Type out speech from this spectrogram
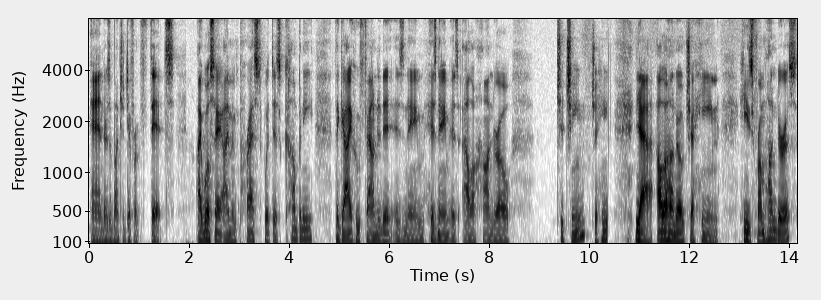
and there's a bunch of different fits. I will say I'm impressed with this company. The guy who founded it is name his name is Alejandro Chachin. Chahine? Yeah, Alejandro Chahine. He's from Honduras.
